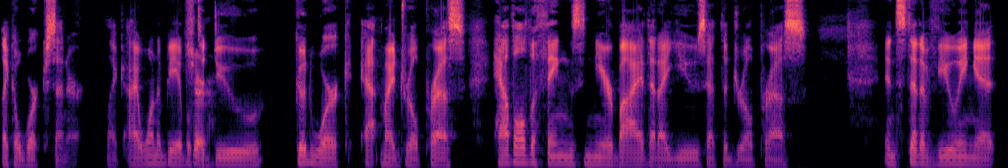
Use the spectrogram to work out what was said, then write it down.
like a work center. Like I want to be able sure. to do good work at my drill press, have all the things nearby that I use at the drill press, instead of viewing it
